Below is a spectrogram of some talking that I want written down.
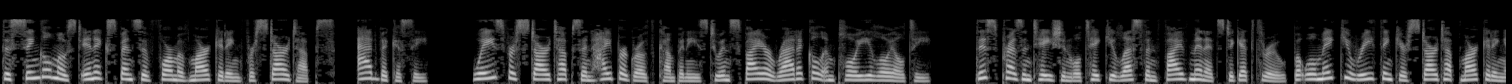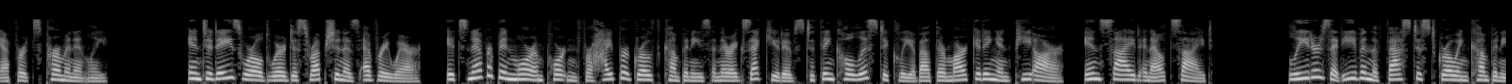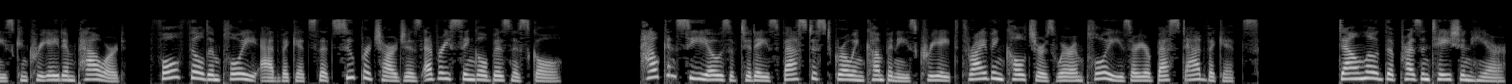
The single most inexpensive form of marketing for startups, advocacy. Ways for startups and hypergrowth companies to inspire radical employee loyalty. This presentation will take you less than five minutes to get through but will make you rethink your startup marketing efforts permanently. In today's world where disruption is everywhere, it's never been more important for hypergrowth companies and their executives to think holistically about their marketing and PR, inside and outside. Leaders at even the fastest growing companies can create empowered, fulfilled employee advocates that supercharges every single business goal. How can CEOs of today's fastest growing companies create thriving cultures where employees are your best advocates? Download the presentation here.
